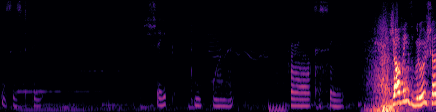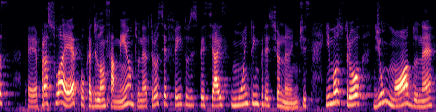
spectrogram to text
This is to be. Shape and form it for all to see. Jovens Bruxas, é, para sua época de lançamento, né, trouxe efeitos especiais muito impressionantes e mostrou de um modo né,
